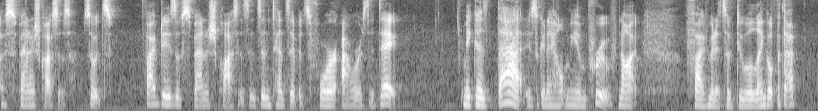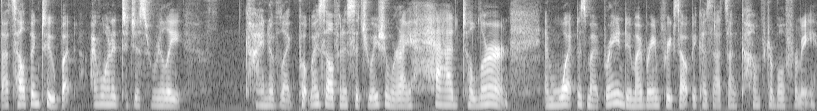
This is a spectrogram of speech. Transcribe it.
of Spanish classes. So it's five days of Spanish classes. It's intensive, it's four hours a day. Because that is going to help me improve, not five minutes of Duolingo, but that that's helping too. But I wanted to just really kind of like put myself in a situation where I had to learn. And what does my brain do? My brain freaks out because that's uncomfortable for me.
